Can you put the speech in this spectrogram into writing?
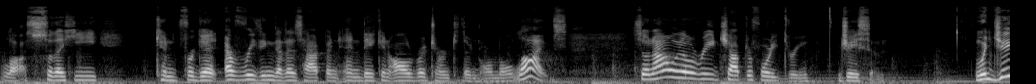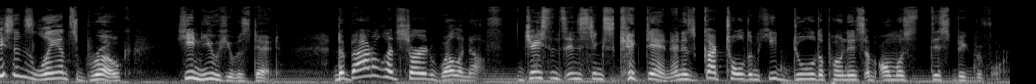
loss so that he can forget everything that has happened and they can all return to their normal lives. So now we'll read chapter 43 Jason. When Jason's lance broke, he knew he was dead. The battle had started well enough. Jason's instincts kicked in, and his gut told him he'd dueled opponents of almost this big before.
